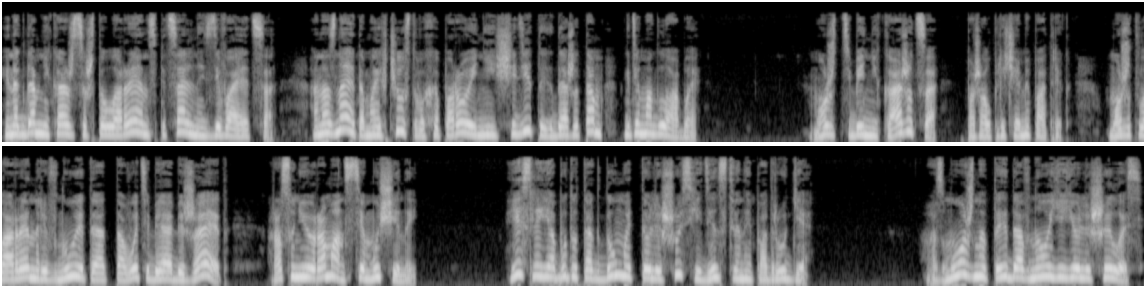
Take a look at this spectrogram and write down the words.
Иногда мне кажется, что Лорен специально издевается — она знает о моих чувствах и порой не щадит их даже там, где могла бы. «Может, тебе не кажется?» — пожал плечами Патрик. «Может, Лорен ревнует и оттого тебя обижает, раз у нее роман с тем мужчиной?» «Если я буду так думать, то лишусь единственной подруги». «Возможно, ты давно ее лишилась».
